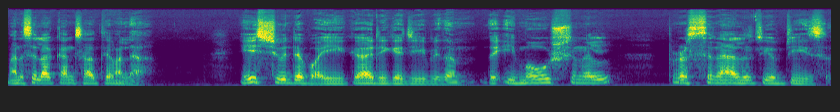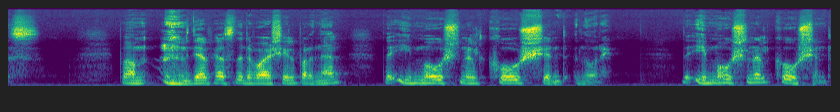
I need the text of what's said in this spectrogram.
മനസ്സിലാക്കാൻ സാധ്യമല്ല. യേശുവിന്റെ വൈകാരിക ജീവിതം the emotional personality of Jesus ഇപ്പം വിദ്യാഭ്യാസത്തിന്റെ ഭാഷയിൽ പറഞ്ഞാൽ ദ ഇമോഷണൽ കോഷ്യന്റ് എന്ന് പറയും. ദ ഇമോഷണൽ കോഷ്യന്റ്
